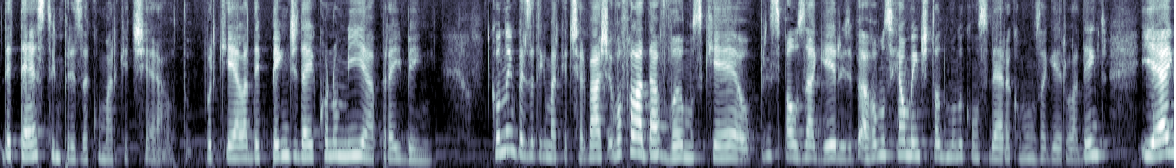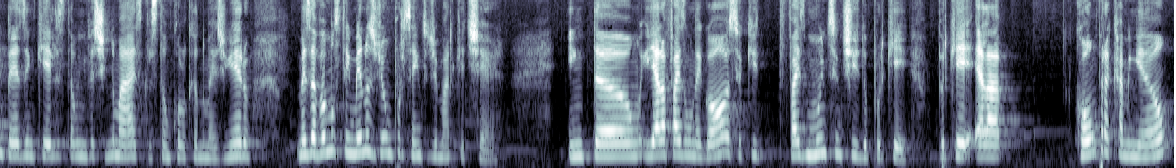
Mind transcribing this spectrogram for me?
detesto empresa com market share alto, porque ela depende da economia para ir bem. Quando a empresa tem market share baixo, eu vou falar da Vamos, que é o principal zagueiro. A Vamos realmente todo mundo considera como um zagueiro lá dentro. E é a empresa em que eles estão investindo mais, que eles estão colocando mais dinheiro. Mas a Vamos tem menos de 1% de market share. Então, e ela faz um negócio que faz muito sentido. Por quê? Porque ela compra caminhão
